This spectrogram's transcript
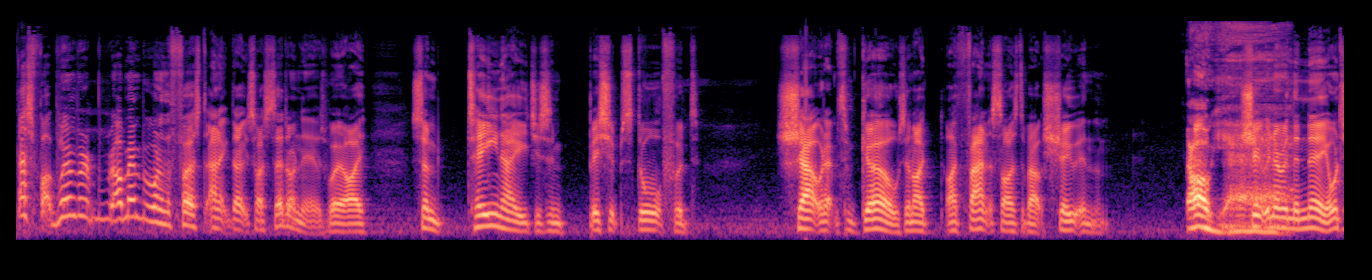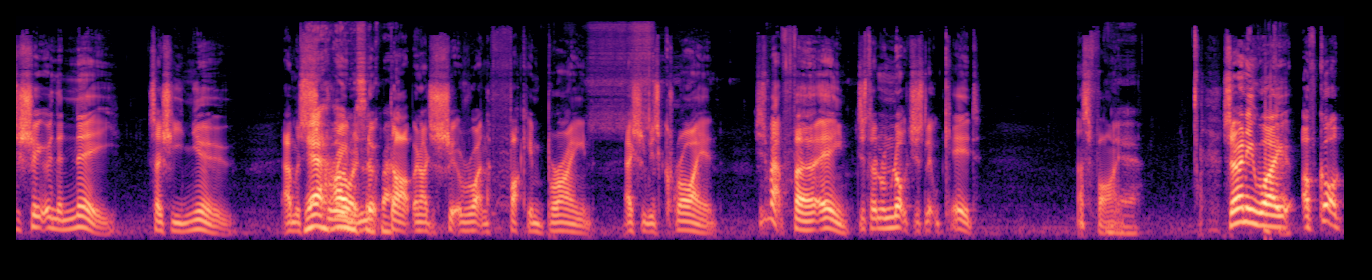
That's fun. Remember, I remember one of the first anecdotes I said on it was where I, some teenagers in Bishop Stortford, shouted at some girls, and I, I fantasized about shooting them, Oh yeah. shooting her in the knee. I wanted to shoot her in the knee so she knew, and was Yeah, screaming, and looked up, and I just shoot her right in the fucking brain as she was crying. She's about thirteen, just an obnoxious little kid. That's fine. Yeah. So anyway, I've got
